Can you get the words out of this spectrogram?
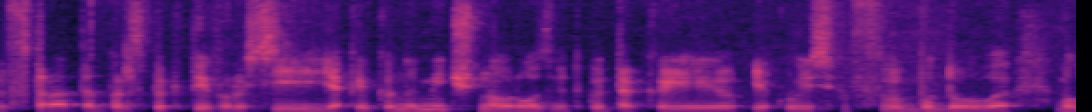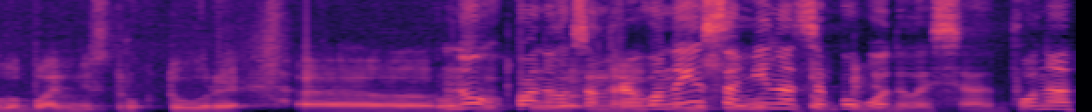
втрата перспектив Росії як економічного розвитку, так і якоїсь вбудови глобальні структури. е, Ну, пане Олександре, е, вони самі на це подібне. погодилися. Понад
